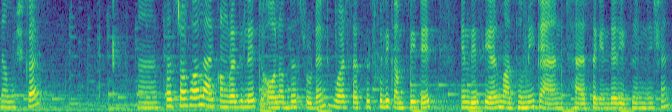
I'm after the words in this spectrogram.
Namaskar. Uh, first of all, I congratulate all of the students who are successfully completed in this year Madhyamik and higher secondary examination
